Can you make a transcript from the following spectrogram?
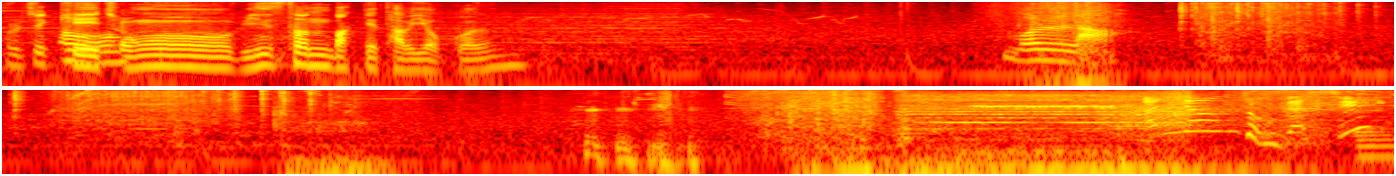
솔직히 어. 정우 윈스턴밖에 답이 없거든. 몰라. 종자씨 음.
